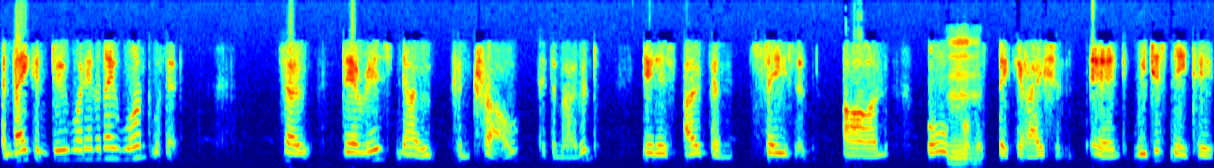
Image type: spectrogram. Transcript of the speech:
and they can do whatever they want with it. So there is no control at the moment. It is open season on all Mm. form of speculation, and we just need to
